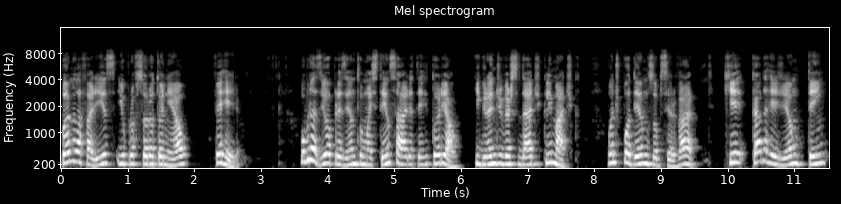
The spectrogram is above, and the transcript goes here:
Pamela Farias e o professor Otoniel Ferreira. O Brasil apresenta uma extensa área territorial e grande diversidade climática, onde podemos observar que cada região tem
